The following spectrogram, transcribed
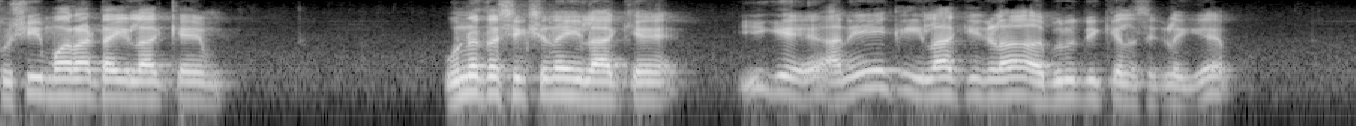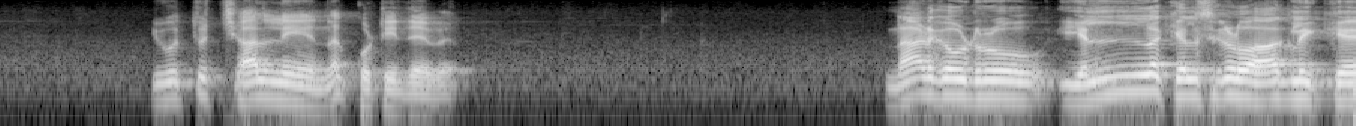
ಕೃಷಿ ಮಾರಾಟ ಇಲಾಖೆ, ಉನ್ನತ ಶಿಕ್ಷಣ ಇಲಾಖೆ, ಹೀಗೆ ಅನೇಕ ಇಲಾಖೆಗಳ ಅಭಿವೃದ್ಧಿ ಕೆಲಸಗಳಿಗೆ ಇವತ್ತು ಚಾಲನೆಯನ್ನು ಕೊಟ್ಟಿದ್ದೇವೆ. ನಾಡಗೌಡರು ಎಲ್ಲ ಕೆಲಸಗಳು ಆಗಲಿಕ್ಕೆ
